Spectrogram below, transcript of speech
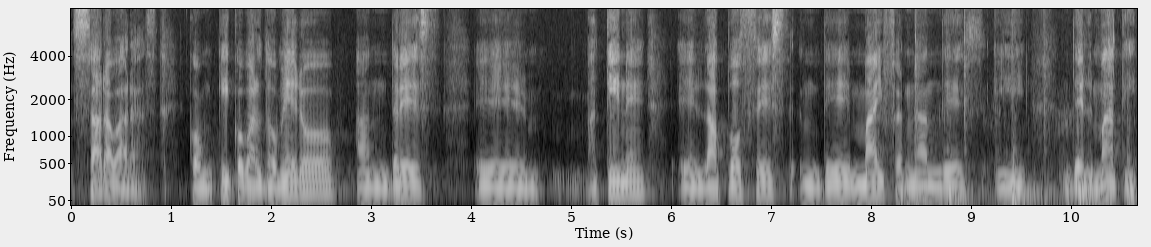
Sara Varas, con Kiko Baldomero, Andrés eh, Martínez, en las voces de May Fernández y del Mati.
